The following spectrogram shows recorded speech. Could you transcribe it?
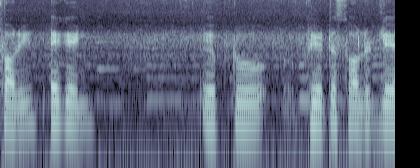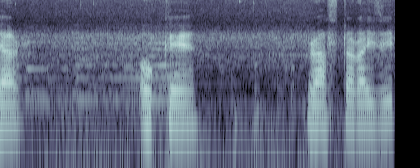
sorry again you have to create a solid layer. Okay rasterize it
